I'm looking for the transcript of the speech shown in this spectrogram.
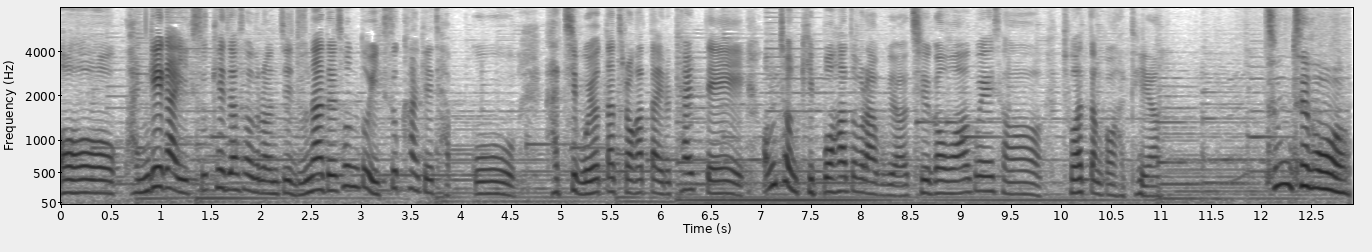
어, 관계가 익숙해져서 그런지 누나들 손도 익숙하게 잡고 같이 모였다 들어갔다 이렇게 할 때 엄청 기뻐하더라고요. 즐거워하고 해서 좋았던 것 같아요. 틈치고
